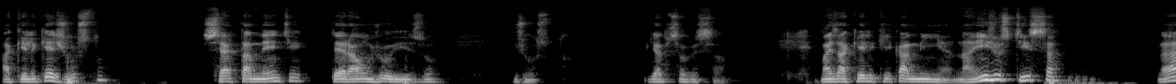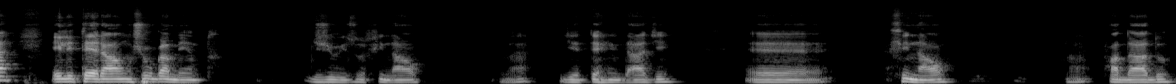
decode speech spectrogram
Aquele que é justo, certamente terá um juízo justo de absolvição. Mas aquele que caminha na injustiça, né, ele terá um julgamento de juízo final, né, de eternidade é, final, né, fadado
